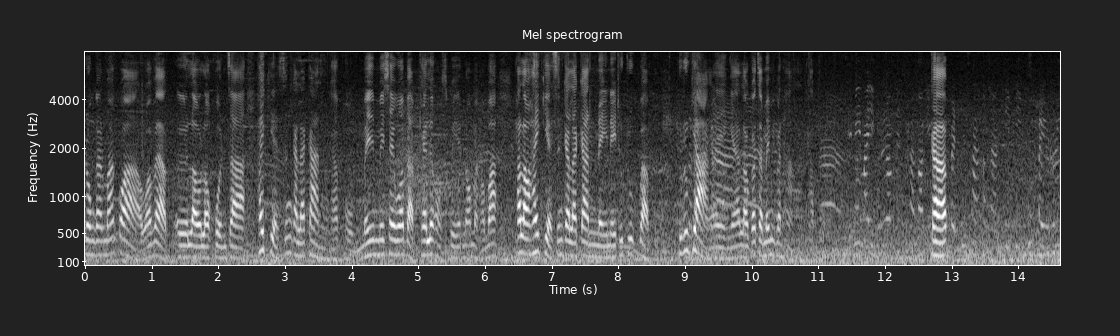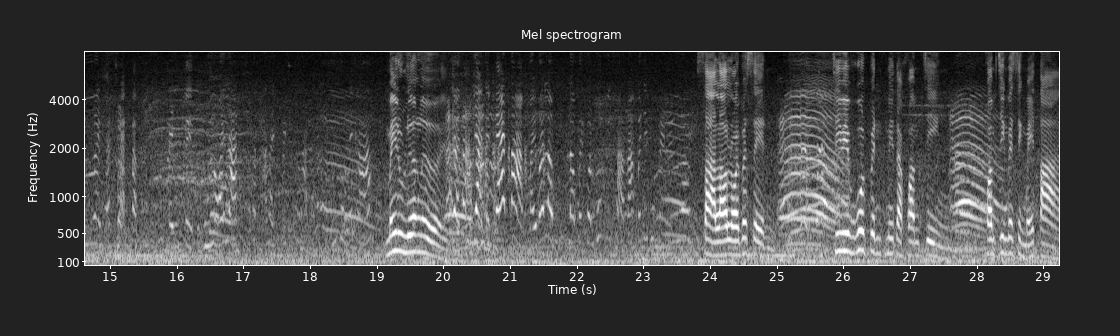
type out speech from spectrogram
ตรงกันมากกว่าว่าแบบเออเราเราควรจะให้เกียรติซึ่งกันและกันครับผมไม่ไม่ใช่ว่าแบบแค่เรื่องของสเปซเนาะหมายความว่าถ้าเราให้เกียรติซึ่งกันและกันในในทุก ๆ แบบ ทุกๆอย่างอะไรอย่างเงี้ยเราก็จะไม่มีปัญหาครับ พี่พีมาอีกเรื่องหนึงค่ะตอนนี้ครับ เป็นที่สร้างตำนานพีพีพูดไปเรื่อยแฮชแท็กแบบเป็นติดหูร้อยล้านมันอะไรเป็นขนาดนั้นรู้ตัวไหมคะไม่รู้เรื่องเลย อยากอยากจะแก้ต่างไหมว่าเราเราเป็นคนพูดมีสาระไม่ได้พูดไปเรื่อยสาระร้อยเปอร์เซ็นต์ที่พี่พูดเป็นมีแต่ความจริง ความจริงเป็นสิ่งไม่ตาย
